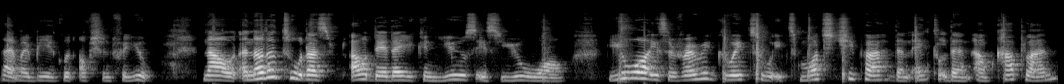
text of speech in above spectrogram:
that might be a good option for you. Now another tool that's out there that you can use is UWorld UWorld is a very great tool. It's much cheaper than than um, kaplan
